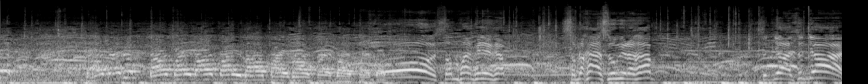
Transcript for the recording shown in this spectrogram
ลูกดันไปลูกเบาไปเบาไปเบาไปเบาไปเบาไปเบาไปเบาโอ้สมพันธ์ไพลินครับสมราคาสูงอยู่นะครับ สุดยอด สุดยอด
